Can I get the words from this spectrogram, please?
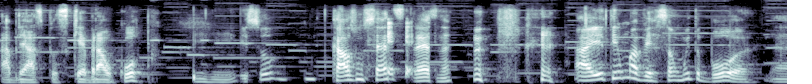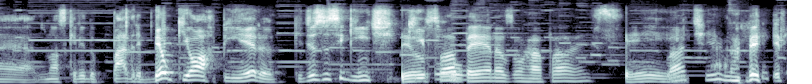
abre aspas, quebrar o corpo. Isso causa um certo estresse, né? Aí tem uma versão muito boa é, do nosso querido padre Belchior Pinheiro, que diz o seguinte: Eu que sou o- apenas um rapaz Ei, latino-americano.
